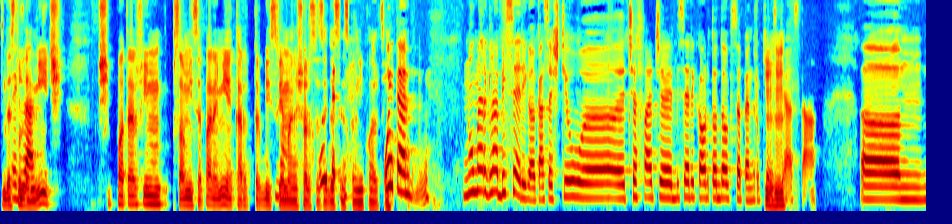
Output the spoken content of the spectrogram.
destul exact. de mici și poate ar fi, sau mi se pare mie, că ar trebui să fie da. mai ușor să uite, se găsească unii cu alții. Uite, nu merg la biserică ca să știu uh, ce face Biserica Ortodoxă pentru chestia uh-huh. asta. Um,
